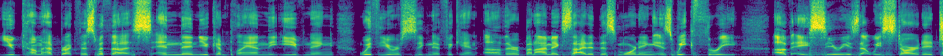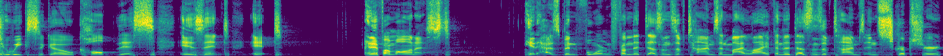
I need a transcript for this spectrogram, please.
You come have breakfast with us, and then you can plan the evening with your significant other. But I'm excited this morning is week three of a series that we started two weeks ago called This Isn't It. And if I'm honest, it has been formed from the dozens of times in my life and the dozens of times in scripture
